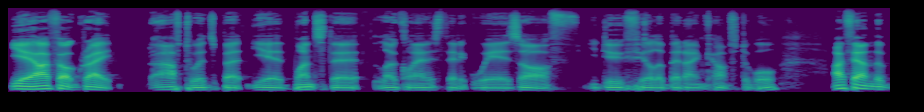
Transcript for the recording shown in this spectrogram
Yeah, I felt great afterwards, but yeah, once the local anaesthetic wears off, you do feel a bit uncomfortable. I found the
